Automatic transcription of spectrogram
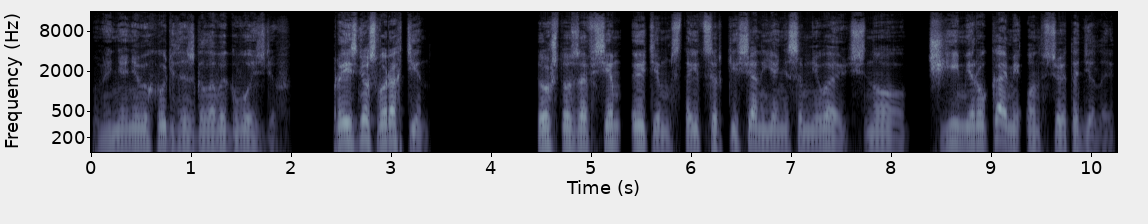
«У меня не выходит из головы Гвоздев», — произнес Ворохтин. То, что за всем этим стоит Саркисян, я не сомневаюсь, но чьими руками он все это делает?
